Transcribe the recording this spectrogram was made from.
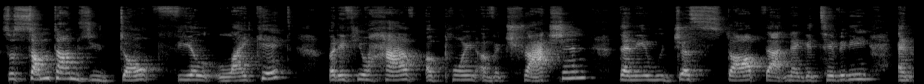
So sometimes you don't feel like it, but if you have a point of attraction, then it would just stop that negativity and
